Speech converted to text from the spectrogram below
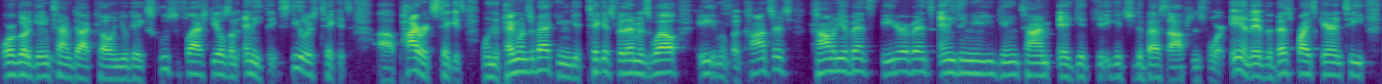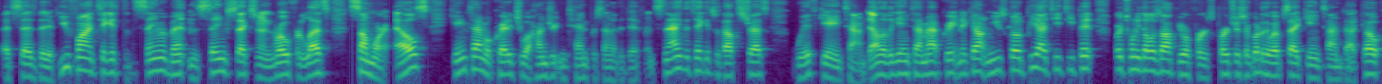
or go to GameTime.co and you'll get exclusive flash deals on anything Steelers tickets, uh, Pirates tickets. When the Penguins are back, you can get tickets for them as well. Even for concerts, comedy events, theater events, anything near you, Game Time, it, get, it gets you the best options for it. And they have the best price guarantee that says that if you find tickets to the same event in the same section and row for less somewhere else, Game Time will credit you 110% of the difference. Snag the tickets without the stress with Game Time. Download the Game Time app, create an account, and use code PITTPIT for $20 off your first purchase or go to their website, gametime.co.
